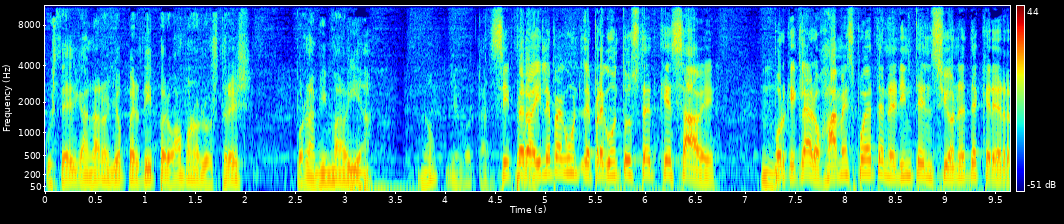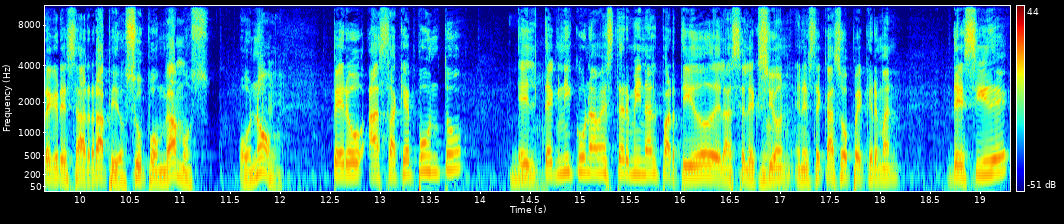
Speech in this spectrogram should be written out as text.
ustedes ganaron, yo perdí, pero vámonos los tres por la misma vía? ¿No? Llegó tarde. Sí, pero ahí le, le pregunto a usted qué sabe. Mm. Porque claro, James puede tener intenciones de querer regresar rápido, supongamos, o no. Pero ¿hasta qué punto el técnico una vez termina el partido de la selección, en este caso Peckerman, decide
